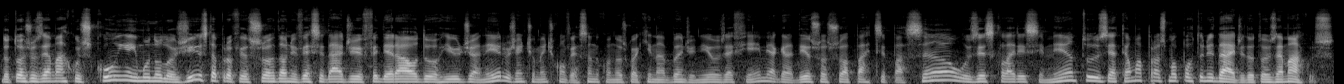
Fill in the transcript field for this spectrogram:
Dr. José Marcos Cunha, imunologista, professor da Universidade Federal do Rio de Janeiro, gentilmente conversando conosco aqui na Band News FM. Agradeço a sua participação, os esclarecimentos e até uma próxima oportunidade, Dr. José Marcos.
